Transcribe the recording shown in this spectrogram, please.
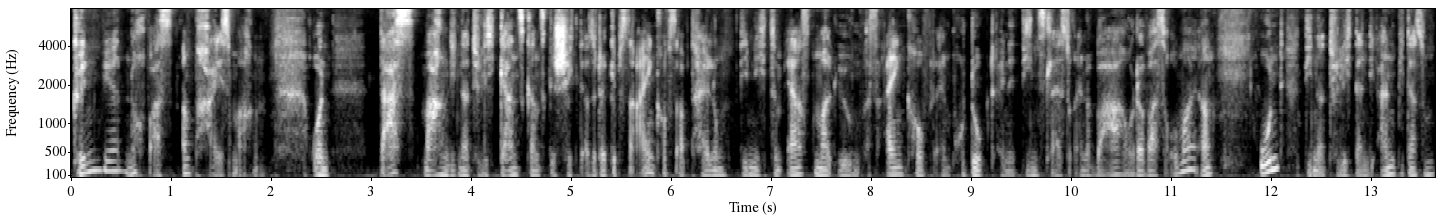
können wir noch was am Preis machen? Und das machen die natürlich ganz, ganz geschickt. Also da gibt es eine Einkaufsabteilung, die nicht zum ersten Mal irgendwas einkauft, ein Produkt, eine Dienstleistung, eine Ware oder was auch immer, ja. Und die natürlich dann die Anbieter so ein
